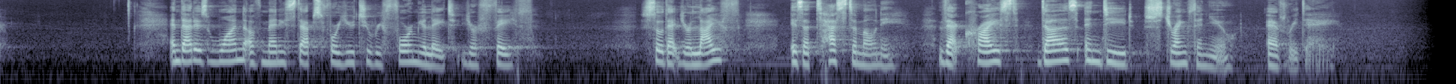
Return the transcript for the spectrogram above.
And that is one of many steps for you to reformulate your faith so that your life is a testimony that Christ does indeed strengthen you every day.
